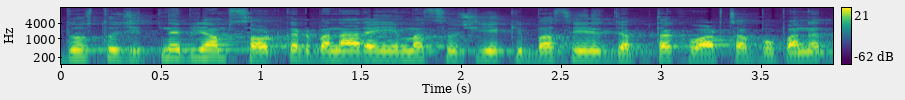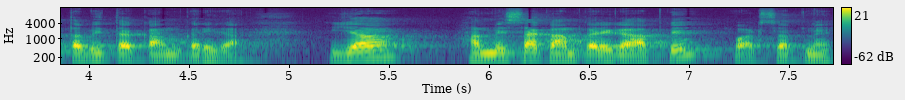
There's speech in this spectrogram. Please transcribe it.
दोस्तों जितने भी हम शॉर्टकट बना रहे हैं, ये मत सोचिए कि बस ये जब तक व्हाट्सअप ओपन है, तभी तक काम करेगा। यह हमेशा काम करेगा आपके व्हाट्सअप में।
